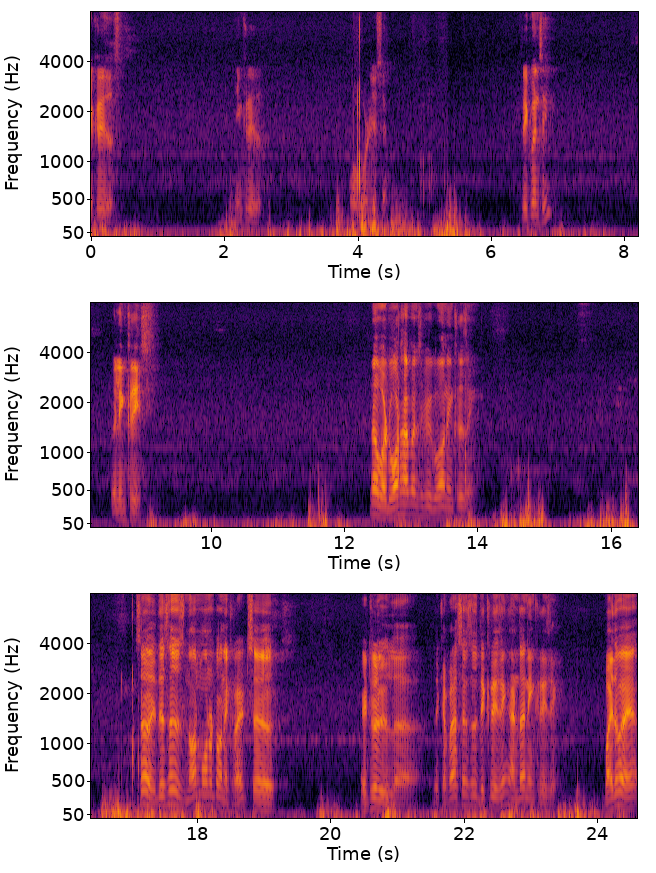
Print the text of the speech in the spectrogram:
decreases, increases. Oh, what do you say? Frequency will increase. No, but what happens if you go on increasing? So, this is non-monotonic, right? So, it will uh, the capacitance is decreasing and then increasing. By the way,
